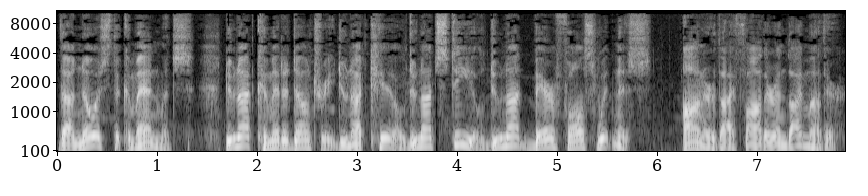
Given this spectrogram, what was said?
Thou knowest the commandments. Do not commit adultery, do not kill, do not steal, do not bear false witness. Honor thy father and thy mother.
